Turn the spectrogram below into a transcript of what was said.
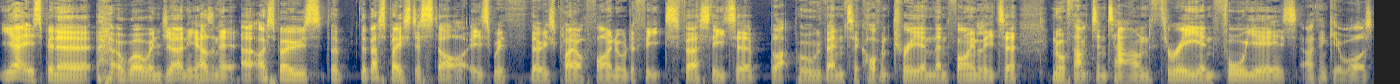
Yeah, it's been a, a whirlwind journey, hasn't it? Uh, I suppose the, the best place to start is with those playoff final defeats. Firstly to Blackpool, then to Coventry, and then finally to Northampton Town. Three in four years, I think it was.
